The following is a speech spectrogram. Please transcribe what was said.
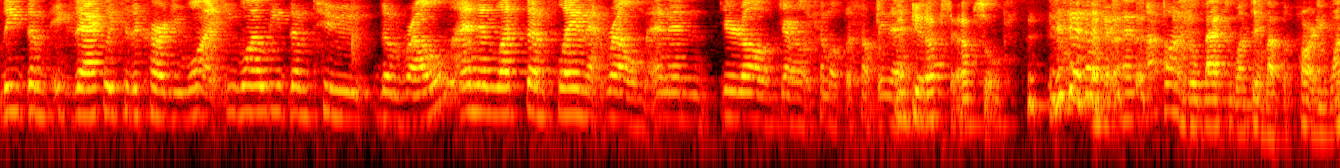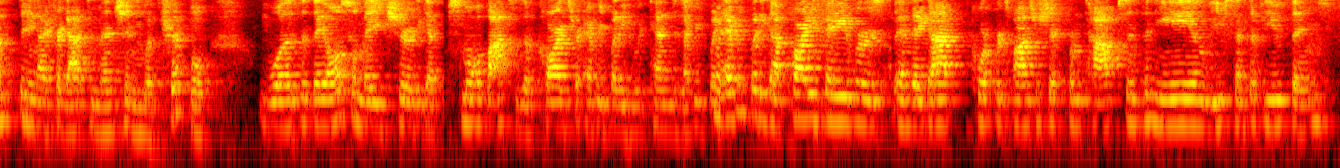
lead them exactly to the card you want. You want to lead them to the realm and then let them play in that realm, and then you'll generally come up with something And that. get ups, upsold. okay, and I want to go back to one thing about the party. One thing I forgot to mention with Triple was that they also made sure to get small boxes of cards for everybody who attended. Everybody, everybody got party favors, and they got corporate sponsorship from Topps and Panini, and Leaf sent a few things.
